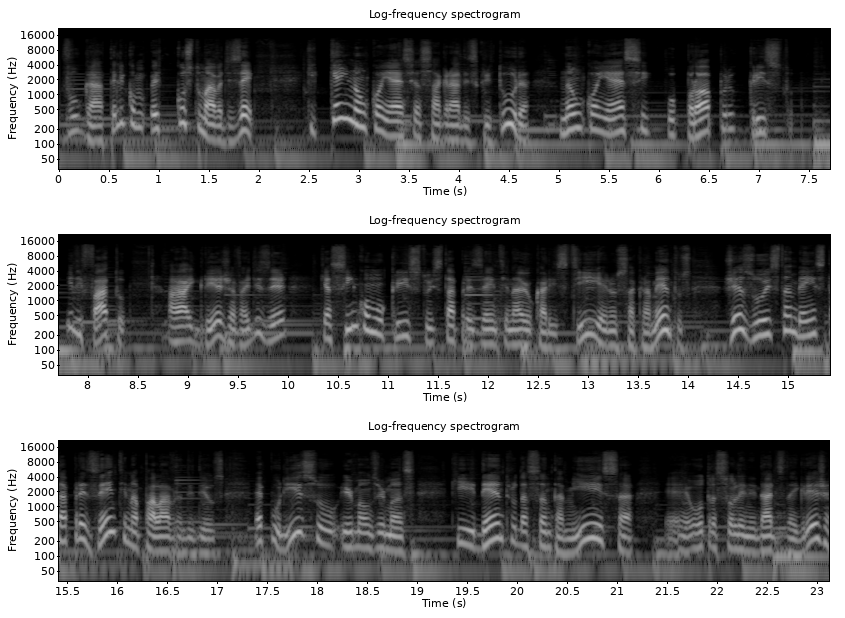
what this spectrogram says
Vulgata. Ele, costumava dizer que quem não conhece a Sagrada Escritura não conhece o próprio Cristo. E de fato, a igreja vai dizer que assim como Cristo está presente na Eucaristia e nos sacramentos, Jesus também está presente na palavra de Deus. É por isso, irmãos e irmãs, que dentro da Santa Missa, é, outras solenidades da igreja,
